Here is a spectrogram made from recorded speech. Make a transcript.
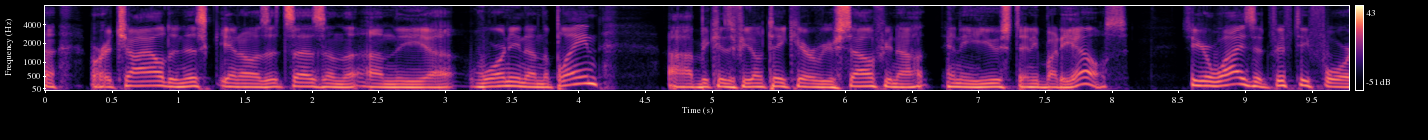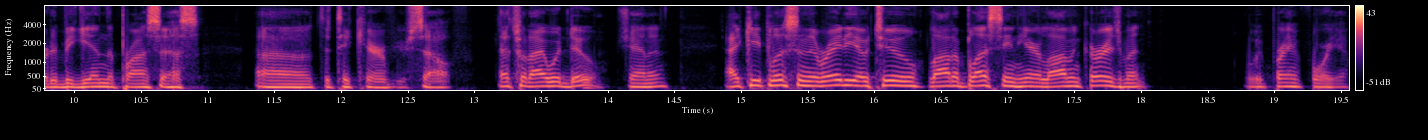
or a child. In this, you know, as it says on the on the uh, warning on the plane, uh, because if you don't take care of yourself, you're not any use to anybody else. So you're wise at 54 to begin the process uh, to take care of yourself. That's what I would do, Shannon. I keep listening to the radio too. A lot of blessing here, a lot of encouragement. We're praying for you.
